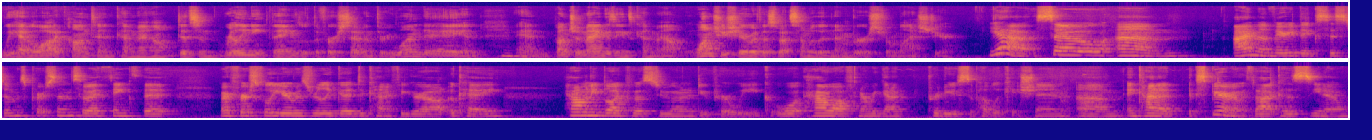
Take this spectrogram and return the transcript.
we had a lot of content come out, did some really neat things with the first 731 day, and, Mm-hmm. and a bunch of magazines come out. Why don't you share with us about some of the numbers from last year? Yeah, so um, I'm a very big systems person, so I think that my first full year was really good to kind of figure out okay, how many blog posts do we want to do per week? What, how often are we going to produce a publication? Um, and kind of experiment with that because, you know,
